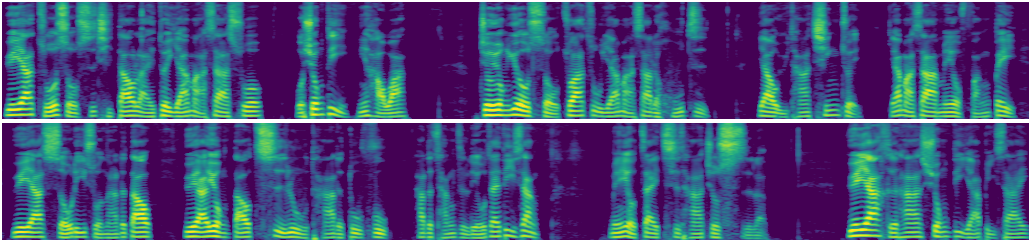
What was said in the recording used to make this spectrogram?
约押左手拾起刀来，对亚玛撒说：“我兄弟你好啊！”就用右手抓住亚玛撒的胡子，要与他亲嘴。亚玛撒没有防备约押手里所拿的刀，约押用刀刺入他的肚腹，他的肠子留在地上，没有再刺他，就死了。约押和他兄弟亚比筛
